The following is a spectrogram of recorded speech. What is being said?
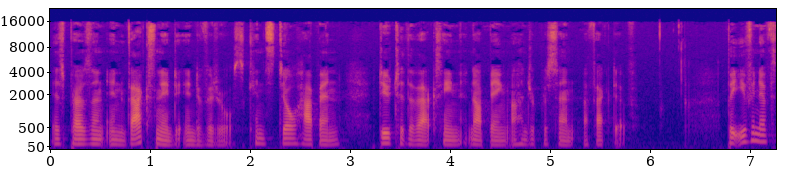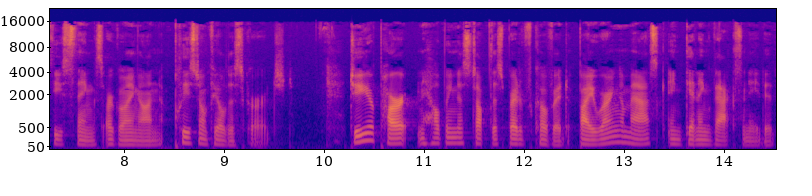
is present in vaccinated individuals, can still happen due to the vaccine not being 100% effective. But even if these things are going on, please don't feel discouraged. Do your part in helping to stop the spread of COVID by wearing a mask and getting vaccinated.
